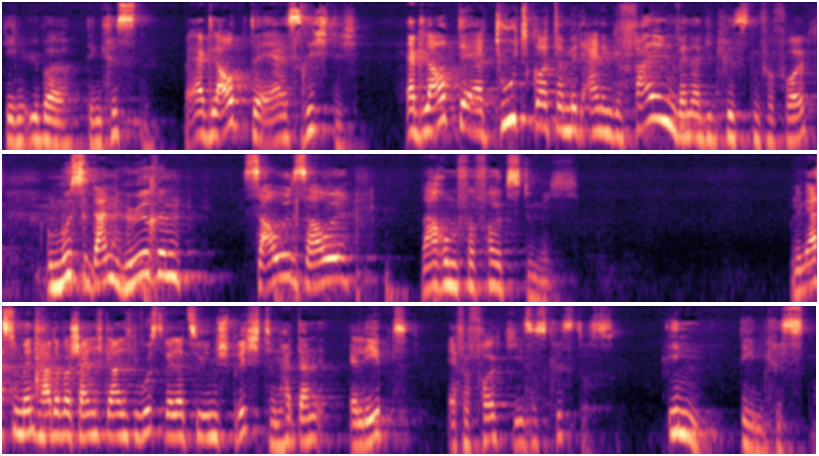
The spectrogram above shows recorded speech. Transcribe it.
gegenüber den Christen. Weil er glaubte, er ist richtig. Er glaubte, er tut Gott damit einen Gefallen, wenn er die Christen verfolgt und musste dann hören, Saul, Saul, warum verfolgst du mich? Und im ersten Moment hat er wahrscheinlich gar nicht gewusst, wer da zu ihm spricht und hat dann erlebt, er verfolgt Jesus Christus in den Christen.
